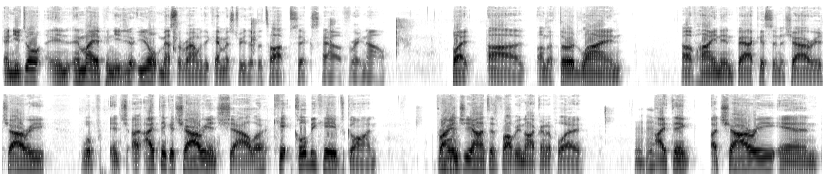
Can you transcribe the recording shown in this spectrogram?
and you don't, in, in my opinion, you don't, you don't mess around with the chemistry that the top six have right now. But uh, on the third line of Heinen, Backes, and Acciari, Acciari will. and I I think Acciari and Schaller, K- Colby Cave's gone. Brian Gionta's probably not going to play. I think Acciari and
